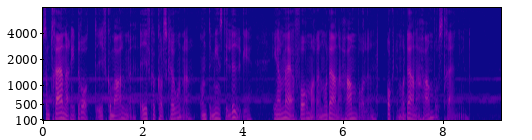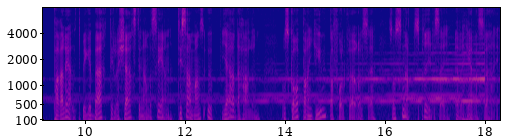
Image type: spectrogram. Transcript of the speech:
Som tränare i idrott i IFK Malmö, IFK Karlskrona och inte minst i Lugi är han med och formar den moderna handbollen och den moderna handbollsträningen. Parallellt bygger Bertil och Kerstin Andersén tillsammans upp Gärdehallen och skapar en gympafolkrörelse som snabbt sprider sig över hela Sverige.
